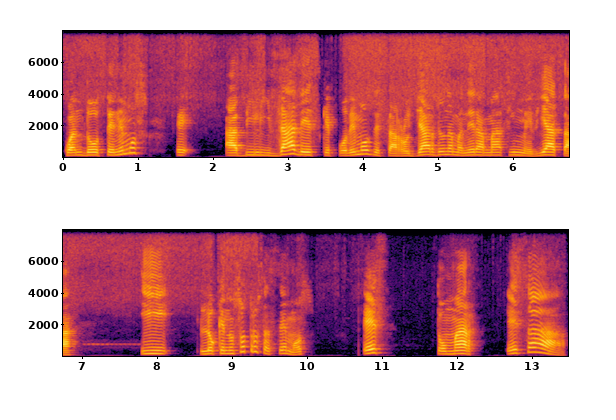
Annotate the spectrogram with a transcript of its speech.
cuando tenemos eh, habilidades que podemos desarrollar de una manera más inmediata y lo que nosotros hacemos es tomar esa,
